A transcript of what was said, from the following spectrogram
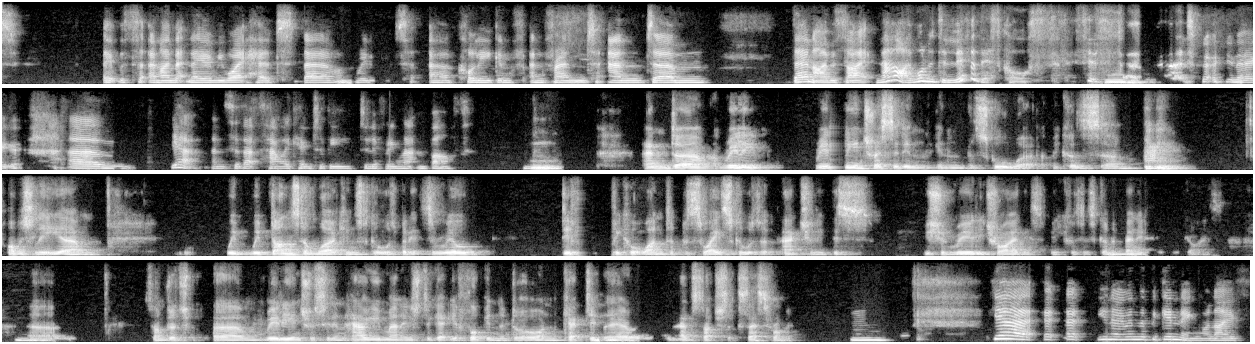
it was, and I met Naomi Whitehead there, a really good uh, colleague and, and friend. And um, then I was like, now I want to deliver this course. This is so good, you know. Um, yeah, and so that's how I came to be delivering that in Bath. Mm. And uh, really, really interested in in the schoolwork because um, obviously um, we've we've done some work in schools, but it's a real difficult one to persuade schools that actually this you should really try this because it's going to benefit you guys. Mm. Um, so I'm just um, really interested in how you managed to get your foot in the door and kept it there and had such success from it. Mm. Yeah, it, it, you know, in the beginning when I,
